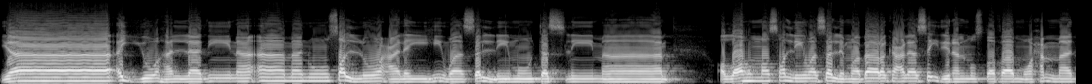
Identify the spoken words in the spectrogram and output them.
يا أيها الذين آمنوا صلوا عليه وسلموا تسليما. اللهم صل وسلم وبارك على سيدنا المصطفى محمد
